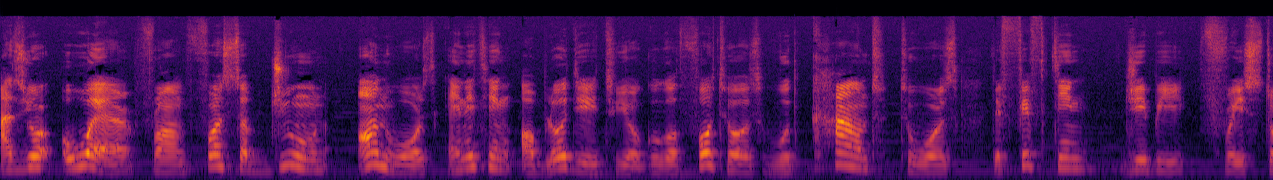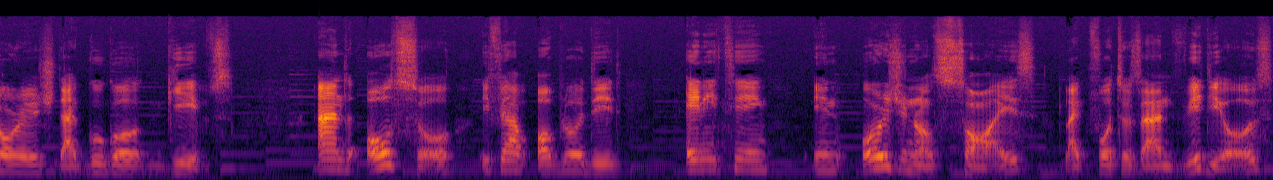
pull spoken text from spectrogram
As you're aware, from 1st of June onwards, anything uploaded to your Google Photos would count towards the 15 GB free storage that Google gives. And also, if you have uploaded anything in original size, like photos and videos,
